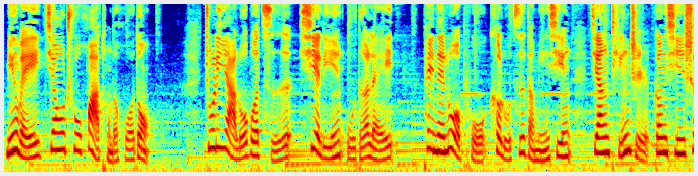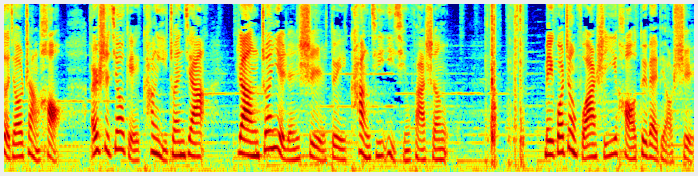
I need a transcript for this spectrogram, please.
名为“交出话筒”的活动。茱莉亚·罗伯茨、谢林·伍德雷、佩内洛普·克鲁兹等明星将停止更新社交账号，而是交给抗疫专家，让专业人士对抗击疫情发声。美国政府二十一号对外表示，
